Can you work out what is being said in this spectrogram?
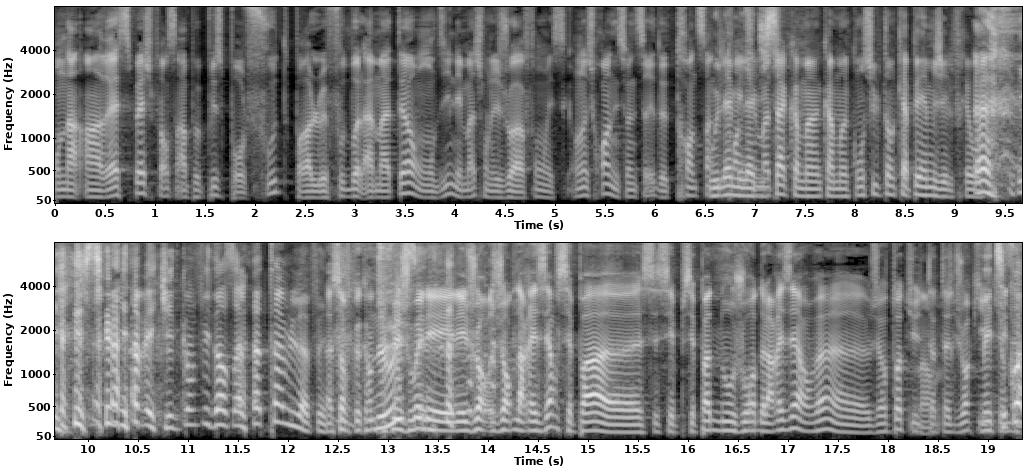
On a un respect, je pense, un peu plus pour le foot, pour le football amateur. où On dit les matchs, on les joue à fond. Et on- je crois on est sur une série de 35 Willem, il a 38 dit matchs. ça comme un, comme un consultant KPMG, le frérot. il s'est mis avec une confidence à la table, il a fait. Ah, sauf que quand Nous, tu fais jouer les, les joueurs, joueurs de la réserve, c'est pas, euh, c'est- c'est c'est pas nos joueurs de la réserve. Hein. Euh, genre, toi, tu as, des joueurs qui. Mais tu sais quoi,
